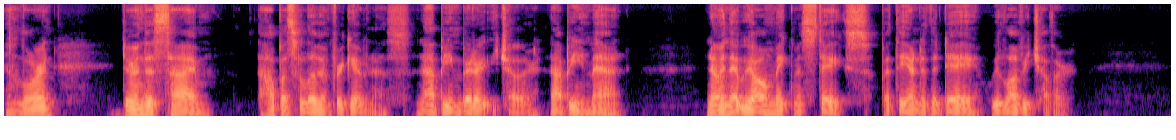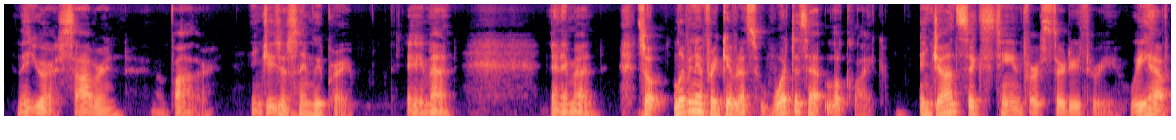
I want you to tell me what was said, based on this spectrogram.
And Lord, during this time, help us to live in forgiveness, not being bitter at each other, not being mad, knowing that we all make mistakes, but at the end of the day, we love each other, and that you are sovereign Father. In Jesus' name we pray. Amen and amen. So, living in forgiveness, what does that look like? In John 16, verse 33, we have,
